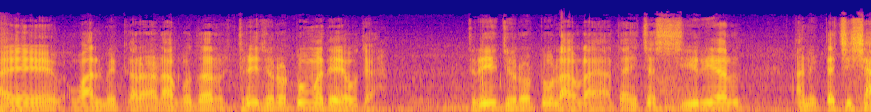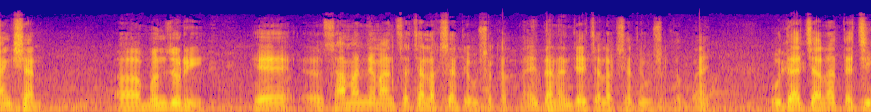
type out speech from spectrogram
आहे वाल्मिक कराड अगोदर थ्री झिरो टूमध्ये होत्या. थ्री झिरो टू लागला आहे आता ह्याचं सिरियल आणि त्याची सँक्शन मंजुरी हे सामान्य माणसाच्या लक्षात येऊ शकत नाही धनंजयच्या लक्षात येऊ शकत नाही. उद्याच्याला त्याची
